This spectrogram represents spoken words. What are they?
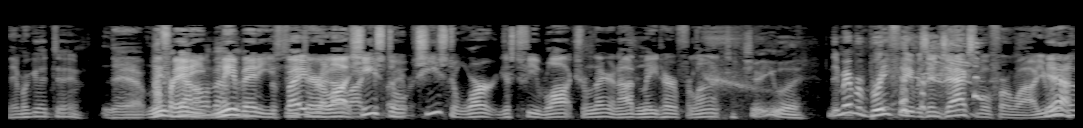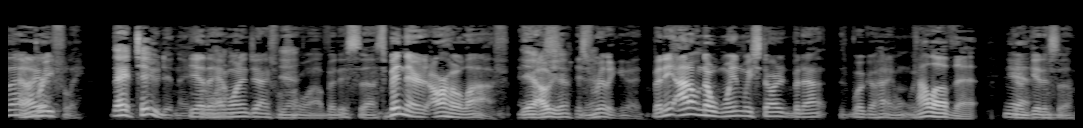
Them are good too. Yeah, I me and Betty, all about me and that. Betty The used to eat there a lot. like she the used to she used to work just a few blocks from there, and I'd meet her for lunch. sure you would. You remember briefly it was in Jacksonville for a while. You Yeah. remember that Oh, briefly? They had two, didn't they? Yeah, they had one in Jacksonville Yeah. for a while, but it's uh, it's been there our whole life. Yeah, oh, it's- yeah, it's yeah. really good. But I don't know when we started, but I, we'll go. Hey, won't we? I love that. Go Yeah. get us a,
